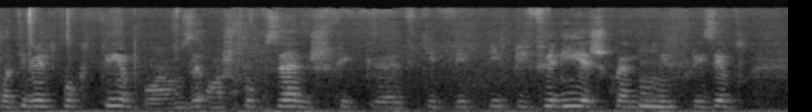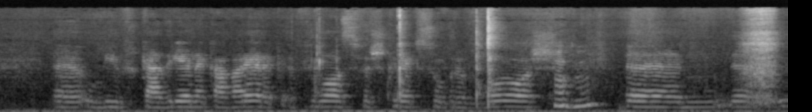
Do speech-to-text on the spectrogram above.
relativamente pouco tempo, há uns, aos poucos anos, tive epifanias quando, hum. por exemplo, Uh, o livro que a Adriana Cavarera, a filósofa, escreve sobre a voz, uhum. uh, uh,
